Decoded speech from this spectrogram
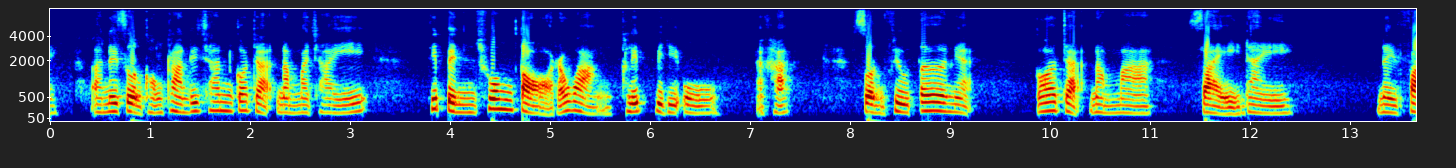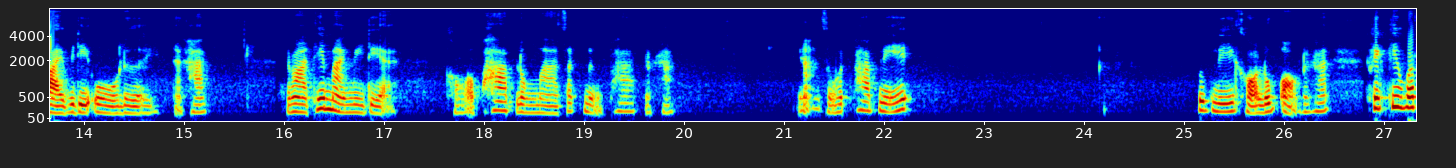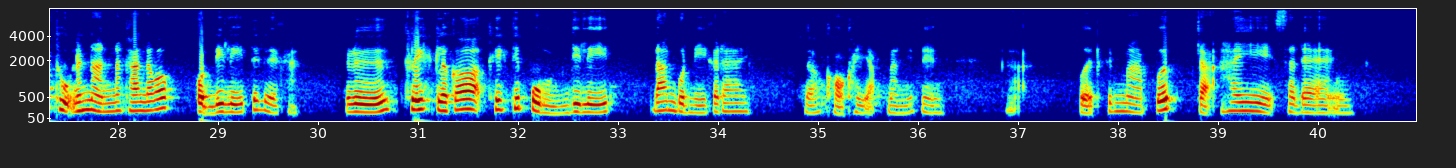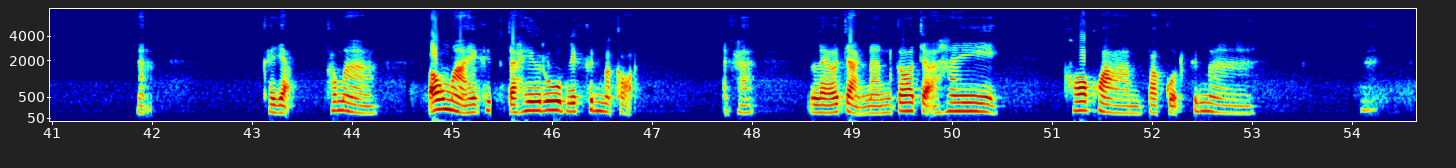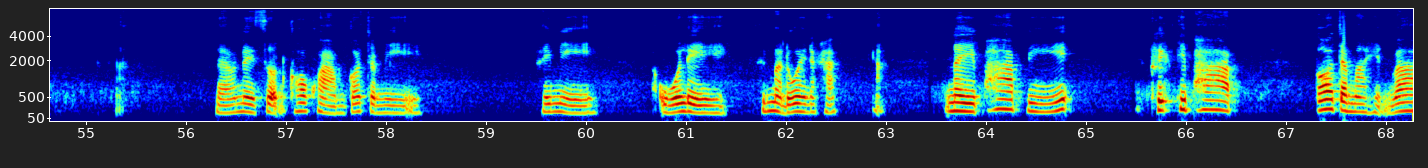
ในส่วนของ Transition ก็จะนำมาใช้ที่เป็นช่วงต่อระหว่างคลิปวิดีโอนะคะ ส่วนฟิลเตอร์เนี่ย ก็จะนำมาใส่ในในไฟล์วิดีโอเลยนะคะมาที่ My Media ขอภาพลงมาสักหนึ่งภาพนะคะนี่ยสมมติภาพนี้รูปนี้ขอลบออกนะคะ คลิกที่วัตถุนั้นๆนะคะ แล้วก็กด delete ได้เลยค่ะ หรือคลิกแล้วก็คลิกที่ปุ่ม delete ด้านบนนี้ก็ได้ แล้วขอขยับมันนิดนึงเปิดขึ้นมาปุ๊บจะให้แสดง ขยับเข้ามาเป้าหมายคือจะให้รูปนี้ขึ้นมาก่อนนะคะ แล้วจากนั้นก็จะให้ข้อความปรากฏขึ้นมา แล้วในส่วนข้อความก็จะมี ให้มี overlay ขึ้นมาด้วยนะคะ ในภาพนี้คลิกที่ภาพก็จะมาเห็นว่า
